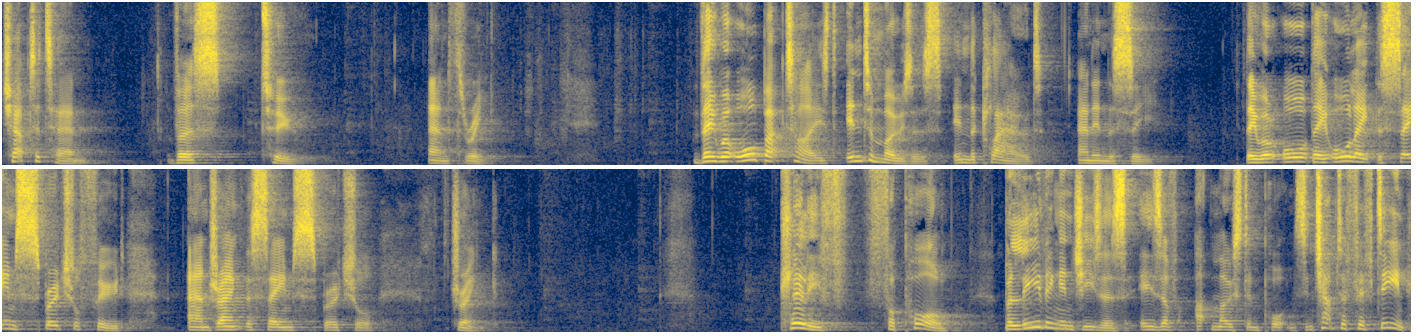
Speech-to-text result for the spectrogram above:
chapter 10, verse 2 and 3. They were all baptized into Moses in the cloud and in the sea. They, were all, they all ate the same spiritual food and drank the same spiritual drink. Clearly, f- for Paul, Believing in Jesus is of utmost importance. In chapter 15,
